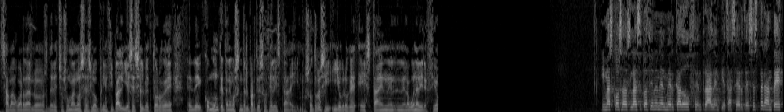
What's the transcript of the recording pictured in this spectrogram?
salvaguardar los derechos humanos es lo principal y ese es el vector de, común que tenemos entre el Partido Socialista y nosotros y, yo creo que está en la buena dirección. Y más cosas, la situación en el mercado central empieza a ser desesperante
